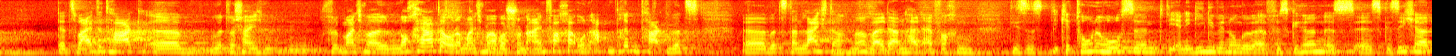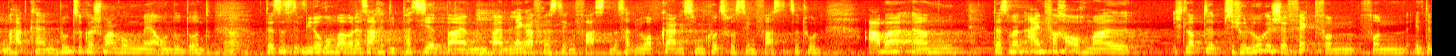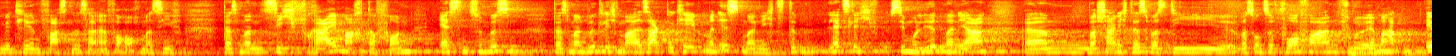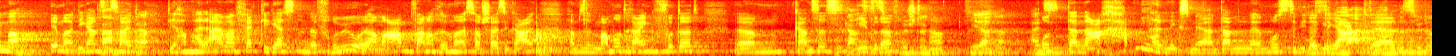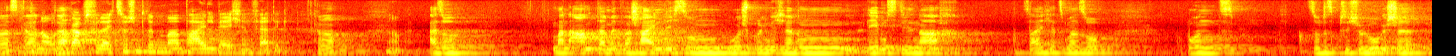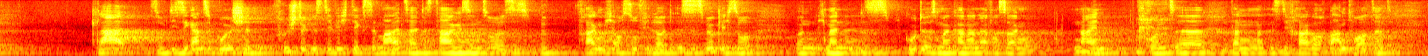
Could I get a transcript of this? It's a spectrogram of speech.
Der zweite Tag äh, wird wahrscheinlich manchmal noch härter oder manchmal aber schon einfacher und ab dem dritten Tag wird es äh, wird's dann leichter, ne? weil dann halt einfach ein, dieses, die Ketone hoch sind, die Energiegewinnung über- fürs Gehirn ist, ist gesichert, man hat keine Blutzuckerschwankungen mehr und und und. Das ist wiederum aber eine Sache, die passiert beim, beim längerfristigen Fasten. Das hat überhaupt gar nichts mit dem kurzfristigen Fasten zu tun. Aber ähm, dass man einfach auch mal ich glaube, der psychologische Effekt von, von intermittierendem Fasten ist halt einfach auch massiv. Dass man sich frei macht davon, essen zu müssen. Dass man wirklich mal sagt, okay, man isst mal nichts. Letztlich simuliert man ja ähm, wahrscheinlich das, was, die, was unsere Vorfahren früher immer hatten. Immer. Immer, die ganze Zeit. ja. Die haben halt einmal Fett gegessen in der Früh oder am Abend, wann auch immer, ist auch scheißegal. Haben sie einen Mammut reingefuttert. Ähm, ganzes, ganzes geht, oder? Frühstück. Ja. Jeder eins. Und danach hatten die halt nichts mehr. Dann äh, musste wieder Musste gejagt, gejagt werden, werden. wieder was gab, Genau, dann gab es vielleicht zwischendrin mal ein paar Heidelbärchen fertig. Genau. Ja. Also man ahmt damit wahrscheinlich so einen ursprünglicheren Lebensstil nach, sage ich jetzt mal so. Und so das Psychologische, klar, so diese ganze Bullshit, Frühstück ist die wichtigste Mahlzeit des Tages und so, das ist, fragen mich auch so viele Leute, ist es wirklich so? Und ich meine, das Gute ist, man kann dann einfach sagen, nein und äh, dann ist die Frage auch beantwortet.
